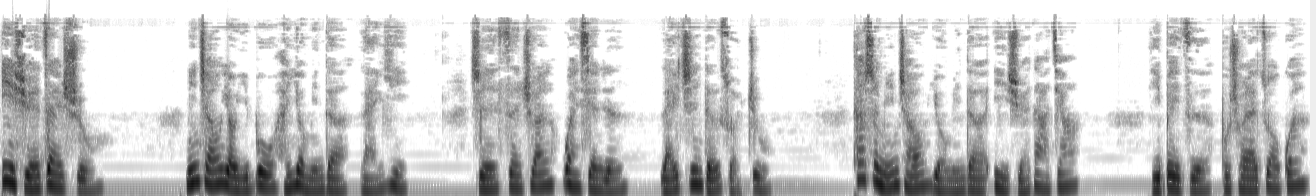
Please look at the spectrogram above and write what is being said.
易学在蜀，明朝有一部很有名的《来易》，是四川万县人来之德所著。他是明朝有名的易学大家，一辈子不出来做官，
